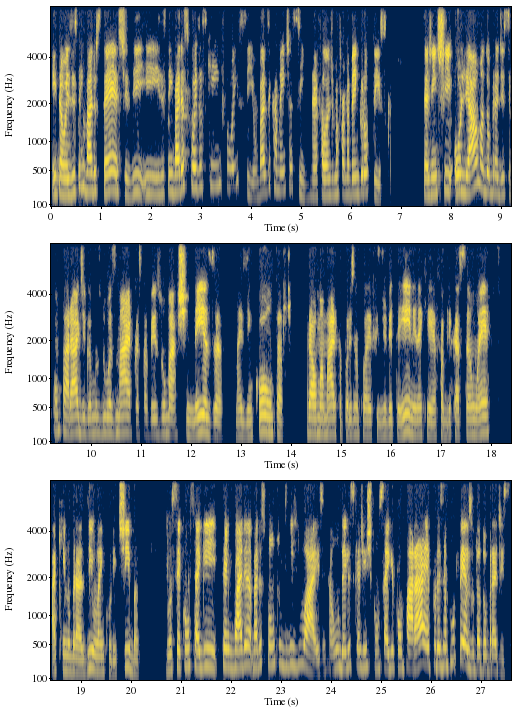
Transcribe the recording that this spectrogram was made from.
Então, existem vários testes e, e, existem várias coisas que influenciam. Basicamente assim, né? Falando de uma forma bem grotesca. Se a gente olhar uma dobradiça e comparar, digamos, duas marcas, talvez uma chinesa mais em conta, para uma marca, por exemplo, a FGVTN, né? Que a fabricação é aqui no Brasil, lá em Curitiba, você consegue ter várias, vários pontos visuais. Então, um deles que a gente consegue comparar é, por exemplo, o peso da dobradiça,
